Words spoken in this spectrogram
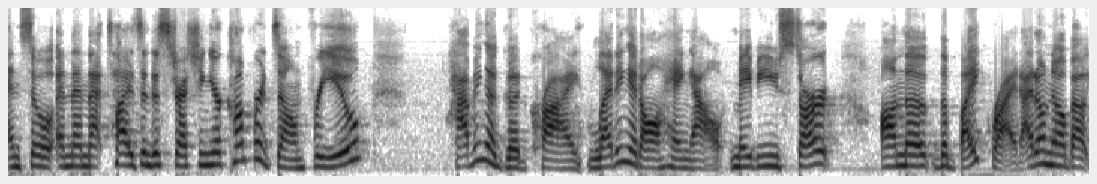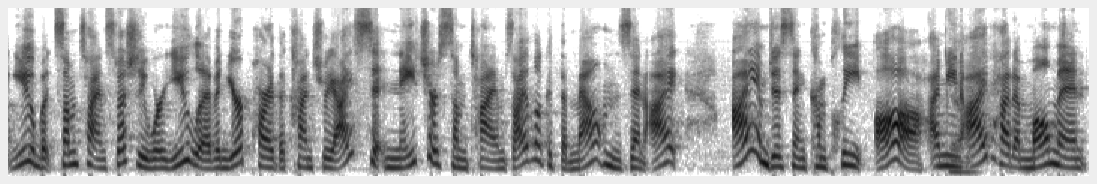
and so and then that ties into stretching your comfort zone for you having a good cry, letting it all hang out. Maybe you start on the the bike ride. I don't know about you, but sometimes, especially where you live in your part of the country, I sit in nature sometimes. I look at the mountains and I I am just in complete awe. I mean, yeah. I've had a moment.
